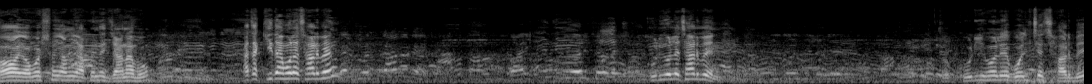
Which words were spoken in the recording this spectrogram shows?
হয় অবশ্যই আমি আপনাদের জানাব। আচ্ছা কী দাম হলে ছাড়বেন? কুড়ি হলে ছাড়বেন? তো কুড়ি হলে বলছে ছাড়বে।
